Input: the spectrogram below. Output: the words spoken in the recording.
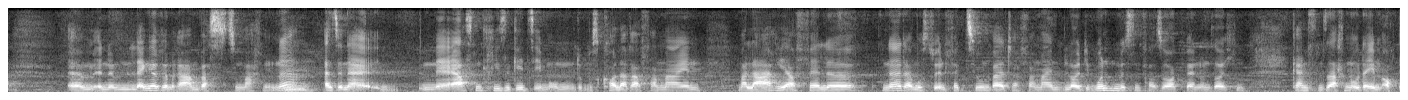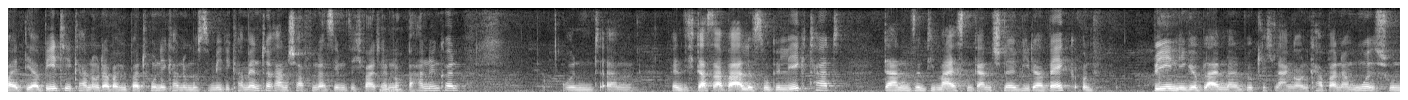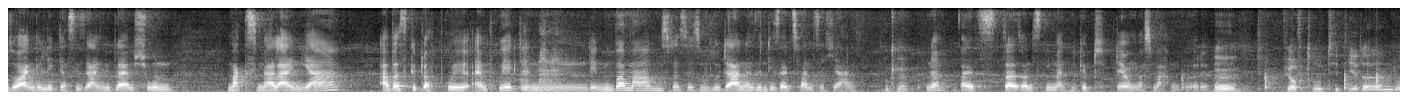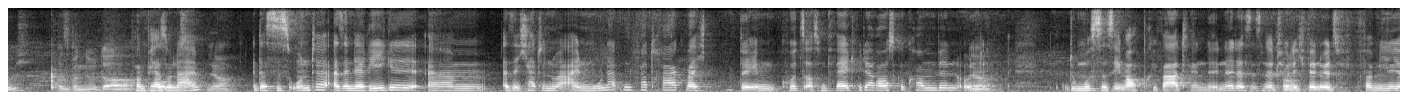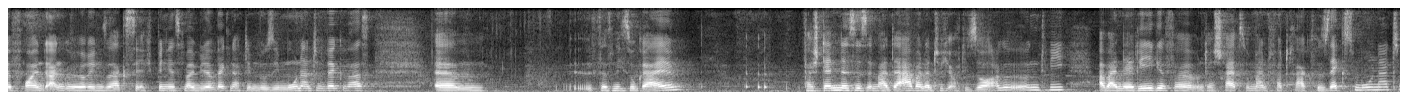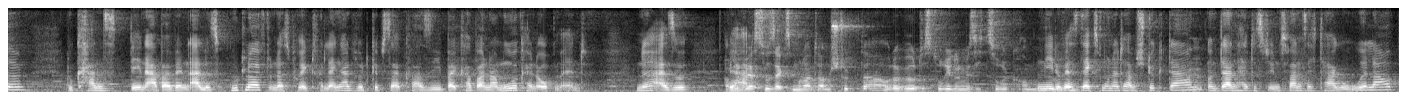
ähm, in einem längeren Rahmen was zu machen. Ne? Also in der, in der ersten Krise geht es eben um, du musst Cholera vermeiden, Malariafälle, ne? da musst du Infektionen weiter vermeiden, die Leute, die Wunden müssen versorgt werden und solchen ganzen Sachen. Oder eben auch bei Diabetikern oder bei Hypertonikern, du musst die Medikamente ran schaffen, dass sie eben sich weiterhin noch behandeln können. Und ähm, wenn sich das aber alles so gelegt hat, dann sind die meisten ganz schnell wieder weg und wenige bleiben dann wirklich lange. Und Kap Anamur ist schon so angelegt, dass sie sagen, wir bleiben schon maximal ein Jahr. Aber es gibt auch ein Projekt in den Nuba Mountains, das ist im Sudan, da sind die seit 20 Jahren. Okay. Ne? Weil es da sonst niemanden gibt, der irgendwas machen würde. Wie oft rotiert ihr da dann durch? Also wenn du da... Vom Personal? Ja. Das ist unter, also in der Regel, ähm, also ich hatte nur einen Monatenvertrag, weil ich da eben kurz aus dem Feld wieder rausgekommen bin und Ja. du musst das eben auch privat handeln. Ne? Das ist natürlich, wenn du jetzt Familie, Freund, Angehörigen sagst, ja, ich bin jetzt mal wieder weg, nachdem du sieben Monate weg warst, ähm, ist das nicht so geil. Verständnis ist immer da, aber natürlich auch die Sorge irgendwie. Aber in der Regel unterschreibst du mal einen Vertrag für sechs Monate. Du kannst den aber, wenn alles gut läuft und das Projekt verlängert wird, gibt es da quasi bei Cap Anamur kein Open End. Ne? Also, Aber ha- wärst du sechs Monate am Stück da oder würdest du regelmäßig zurückkommen? Nee, du wärst sechs Monate am Stück da und dann hättest du eben 20 Tage Urlaub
